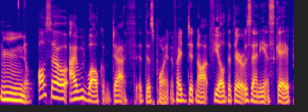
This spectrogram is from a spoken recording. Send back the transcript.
Mm, no. Also, I would welcome death at this point if I did not feel that there was any escape.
